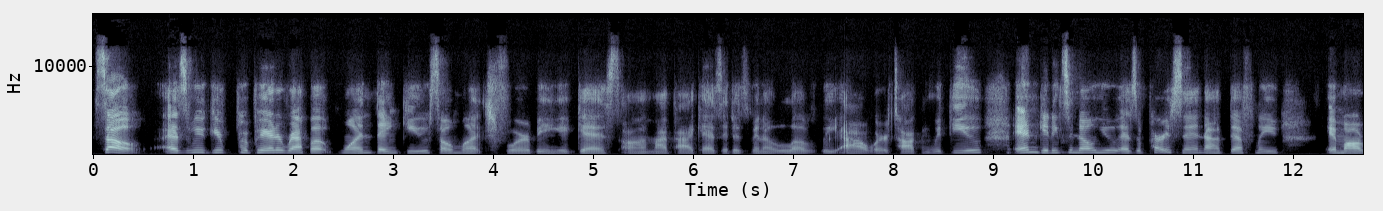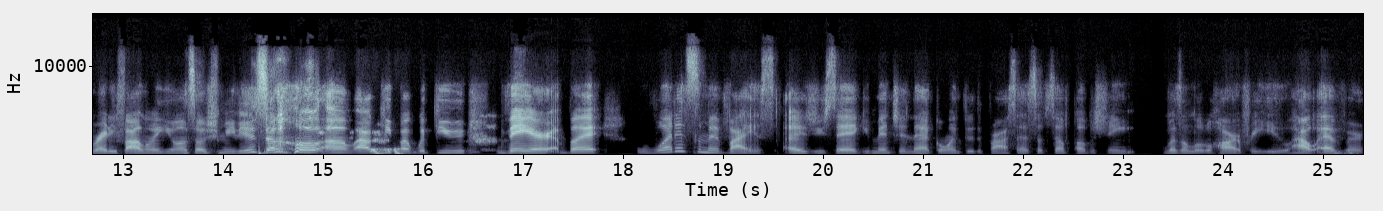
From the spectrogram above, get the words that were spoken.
So as we get prepared to wrap up, one, thank you so much for being a guest on my podcast. It has been a lovely hour talking with you and getting to know you as a person. I definitely am already following you on social media. So um, I'll keep up with you there. But what is some advice? As you said, you mentioned that going through the process of self publishing was a little hard for you. Mm-hmm. However,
